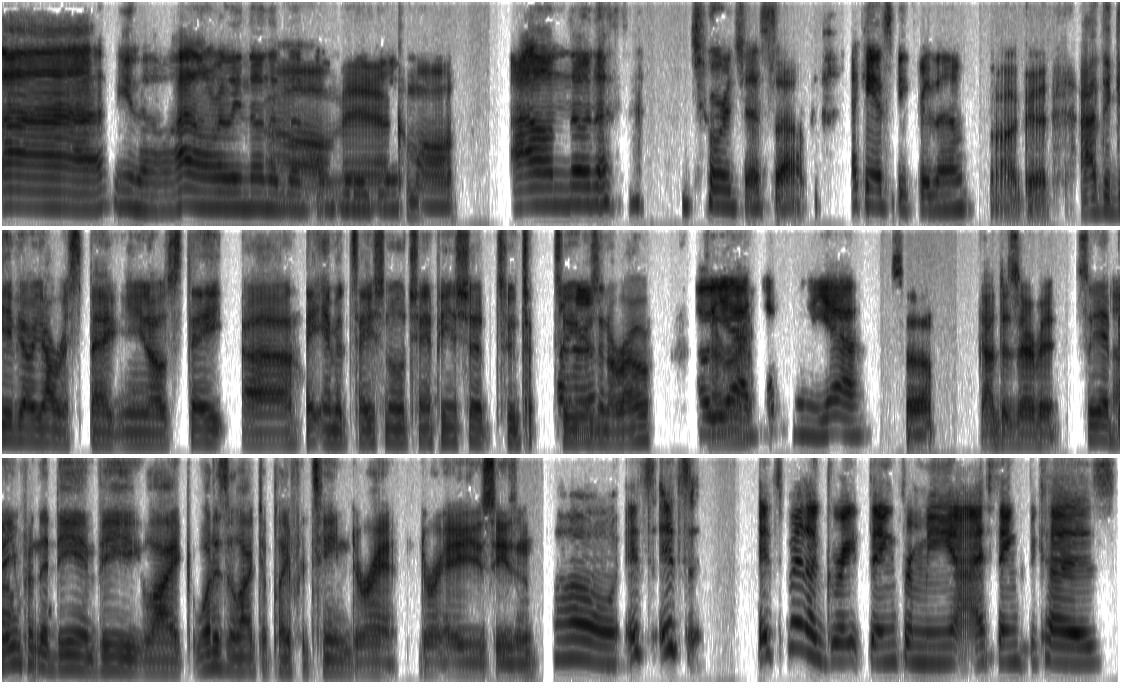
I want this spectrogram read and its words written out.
uh, you know, I don't really know nothing. Oh man, Georgia. come on. I don't know nothing Georgia, so I can't speak for them. Oh, good. I have to give y'all y'all respect. You know, state uh state invitational championship two t- 2 Uh-huh. years in a row. Oh Is yeah, right? definitely, yeah. So y'all deserve it. So yeah, being Oh. from the oh. DMV, like, what is it like to play for Team Durant during AU season? Oh, it's it's it's been a great thing for me, I think, because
